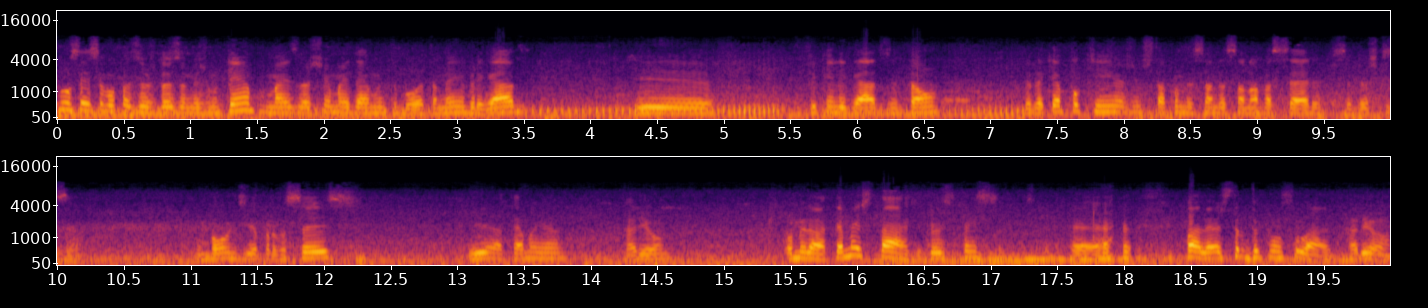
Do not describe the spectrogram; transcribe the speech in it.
Não sei se vou fazer os dois ao mesmo tempo, mas eu achei uma ideia muito boa também. Obrigado. E fiquem ligados então daqui a pouquinho a gente está começando essa nova série, se Deus quiser. Um bom dia para vocês e até amanhã. Hariom. Ou melhor, até mais tarde, que hoje tem é, palestra do consulado. Hariom.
